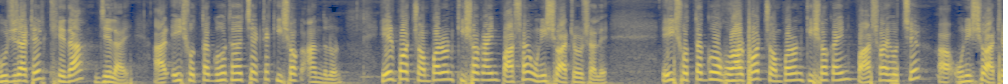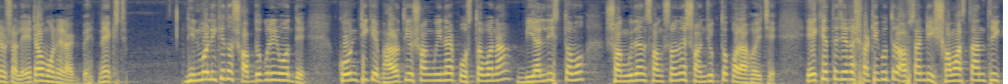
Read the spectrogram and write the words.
গুজরাটের খেদা জেলায়। আর এই সত্যাগ্রহটা হচ্ছে একটা কৃষক আন্দোলন। এরপর চম্পারণ কৃষক আইন পাশ হয় উনিশশো আঠেরো সালে। এই সত্যাগ্রহ হওয়ার পর চম্পারণ কৃষক আইন পাশ হয় হচ্ছে উনিশশো আঠেরো সালে। এটাও মনে রাখবে। নেক্সট নিম্নলিখিত শব্দগুলির মধ্যে কোনটিকে ভারতীয় সংবিধানের প্রস্তাবনা বিয়াল্লিশতম সংবিধান সংশোধনে সংযুক্ত করা হয়েছে? এক্ষেত্রে যেটা সঠিক উত্তর অপশানটি সমাজতান্ত্রিক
